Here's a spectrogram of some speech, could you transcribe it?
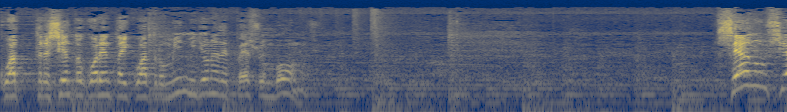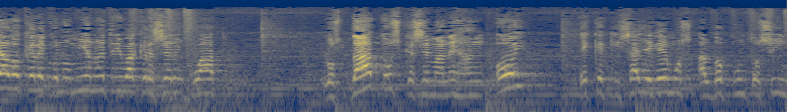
344 mil millones de pesos en bonos. Se ha anunciado que la economía nuestra iba a crecer en cuatro. Los datos que se manejan hoy es que quizá lleguemos al 2.5.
